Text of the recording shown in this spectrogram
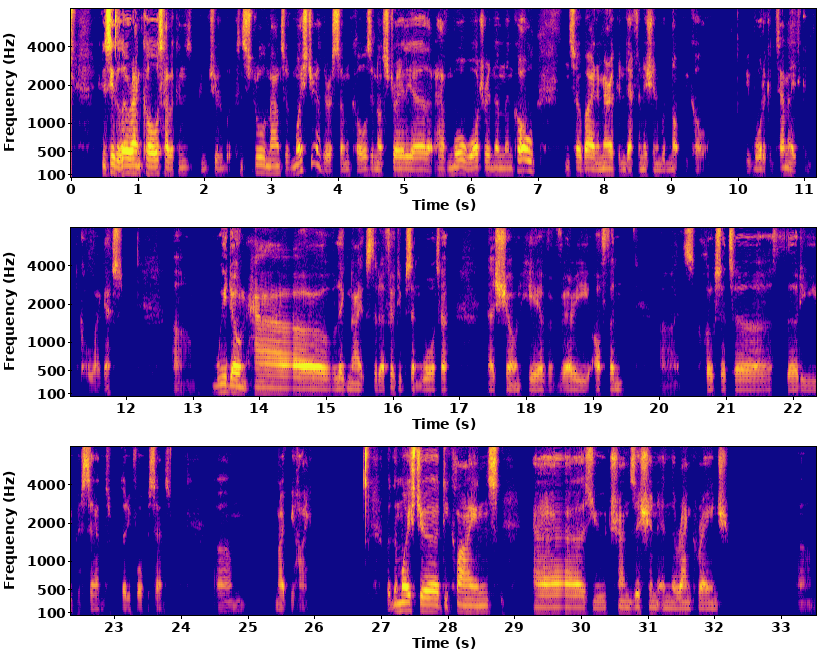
You can see that low rank coals have a considerable, considerable amount of moisture. There are some coals in Australia that have more water in them than coal, and so by an American definition would not be coal. It'd be water contaminated coal, I guess. Um, we don't have lignites that are 50% water, as shown here very often. Uh, it's closer to 30%, 34%. Um, might be high. But the moisture declines as you transition in the rank range. Um,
